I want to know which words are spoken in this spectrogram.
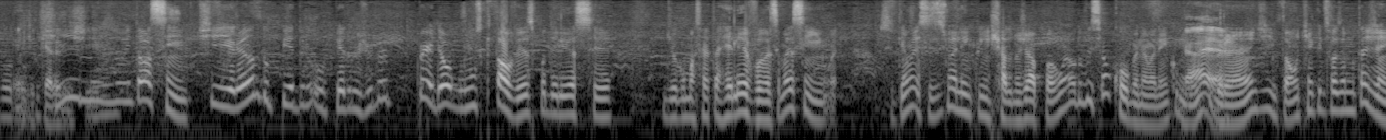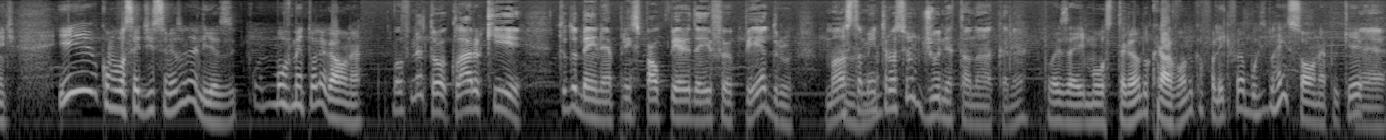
Voltou Ele pro Shimizu. Então assim, tirando o Pedro, o Pedro Júnior, perdeu alguns que talvez poderia ser de alguma certa relevância, mas assim, se, tem, se existe um elenco inchado no Japão, é o do Vissel Kobe, né? Um elenco ah, muito é. grande, então tinha que desfazer muita gente. E, como você disse mesmo, né, Elias? Movimentou legal, né? Movimentou. Claro que, tudo bem, né? A principal perda aí foi o Pedro, mas uhum. também trouxe o Junior Tanaka, né? Pois é, mostrando, cravando que eu falei que foi a burrice do Rei Sol, né? Porque é.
